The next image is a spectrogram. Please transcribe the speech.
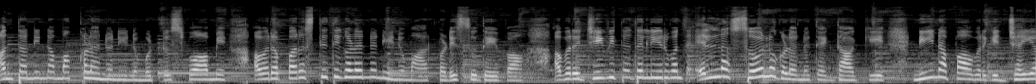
ಅಂತ ನಿನ್ನ ಮಕ್ಕಳನ್ನು ನೀನು ಮುಟ್ಟು ಸ್ವಾಮಿ, ಅವರ ಪರಿಸ್ಥಿತಿಗಳನ್ನು ನೀನು ಮಾರ್ಪಡಿಸು ದೇವ. ಅವರ ಜೀವಿತದಲ್ಲಿ ಇರುವಂಥ ಎಲ್ಲ ಸೋಲುಗಳನ್ನು ತೆಗೆದುಹಾಕಿ ನೀನಪ್ಪ ಅವರಿಗೆ ಜಯ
